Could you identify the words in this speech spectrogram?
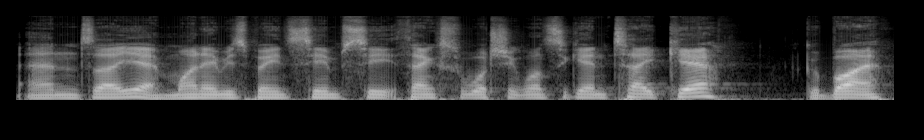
And uh, yeah, my name has been Simpzy. Thanks for watching once again. Take care. Goodbye.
